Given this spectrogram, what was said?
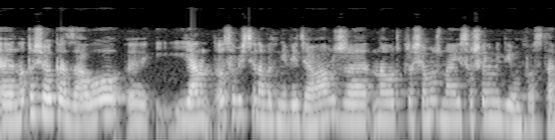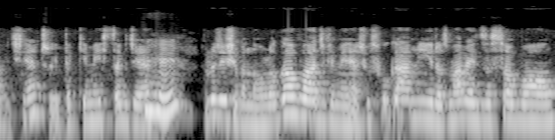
E, no to się okazało, y, ja osobiście nawet nie wiedziałam, że na WordPressie można i social medium postawić, nie? Czyli takie miejsce, gdzie mhm. ludzie się będą logować, wymieniać usługami, rozmawiać ze sobą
